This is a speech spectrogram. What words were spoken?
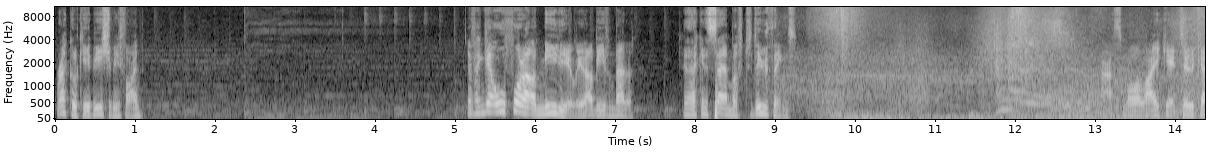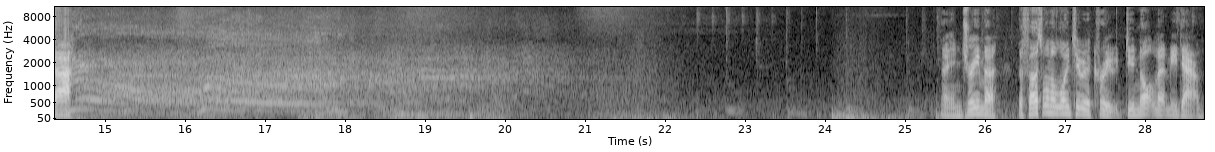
Record keeper, you should be fine. If I can get all four out immediately, that'd be even better. And I can set them up to do things. That's more like it, Tuka. And Dreamer, the first one I wanted to recruit, do not let me down.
